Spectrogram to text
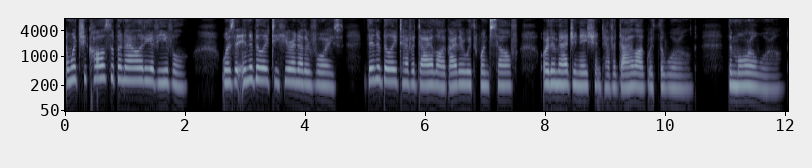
And what she calls the banality of evil was the inability to hear another voice, the inability to have a dialogue either with oneself or the imagination to have a dialogue with the world, the moral world.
